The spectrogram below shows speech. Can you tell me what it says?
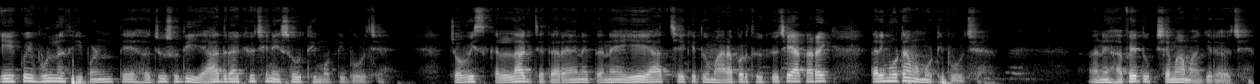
એ કોઈ ભૂલ નથી, પણ તે હજુ સુધી યાદ રાખ્યું છે ને એ સૌથી મોટી ભૂલ છે. ચોવીસ કલાક જતા રહ્યા અને તને એ યાદ છે કે તું મારા પર થૂક્યો છે? આ તારી તારી મોટામાં મોટી ભૂલ છે. અને હવે તું ક્ષમા માગી રહ્યો છે.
